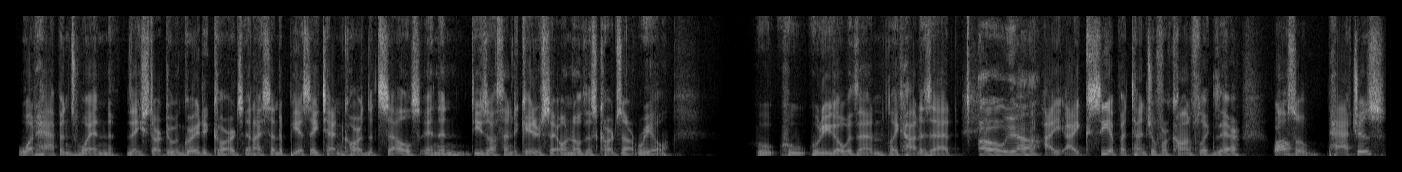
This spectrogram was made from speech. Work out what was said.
what happens when they start doing graded cards and I send a PSA 10 card that sells and then these authenticators say, oh no, this card's not real. Who, who, who do you go with then? Like, how does that, Oh yeah. I, I see a potential for conflict there. also, patches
